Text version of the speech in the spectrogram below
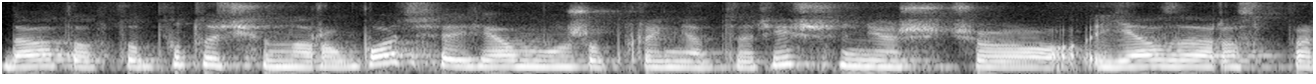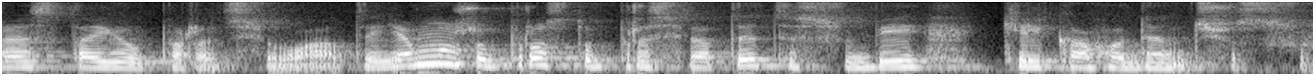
Да? Тобто, будучи на роботі, я можу прийняти рішення, що я зараз перестаю працювати. Я можу просто присвятити собі кілька годин часу.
